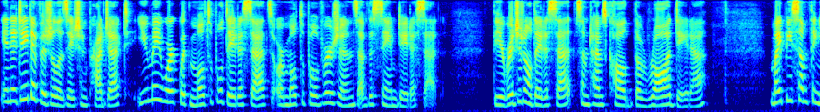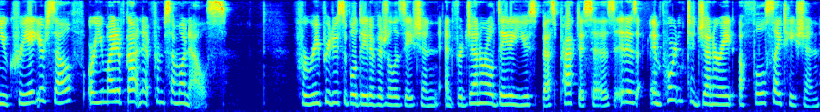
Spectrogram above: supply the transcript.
In a data visualization project, you may work with multiple datasets or multiple versions of the same dataset. The original dataset, sometimes called the raw data, might be something you create yourself, or you might have gotten it from someone else. For reproducible data visualization and for general data use best practices, it is important to generate a full citation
